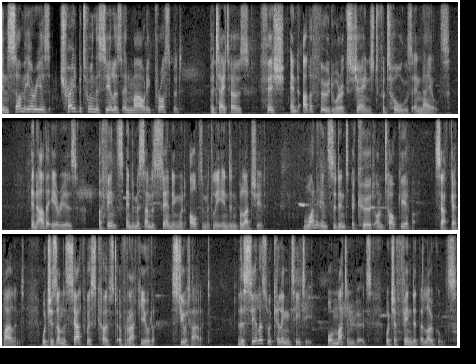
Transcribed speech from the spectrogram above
In some areas, trade between the sailors and Maori prospered. Potatoes, fish, and other food were exchanged for tools and nails. In other areas, Offence and misunderstanding would ultimately end in bloodshed. One incident occurred on Taukihepa, South Cape Island, which is on the southwest coast of Rakiura, Stewart Island. The sailors were killing titi, or mutton birds, which offended the locals.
